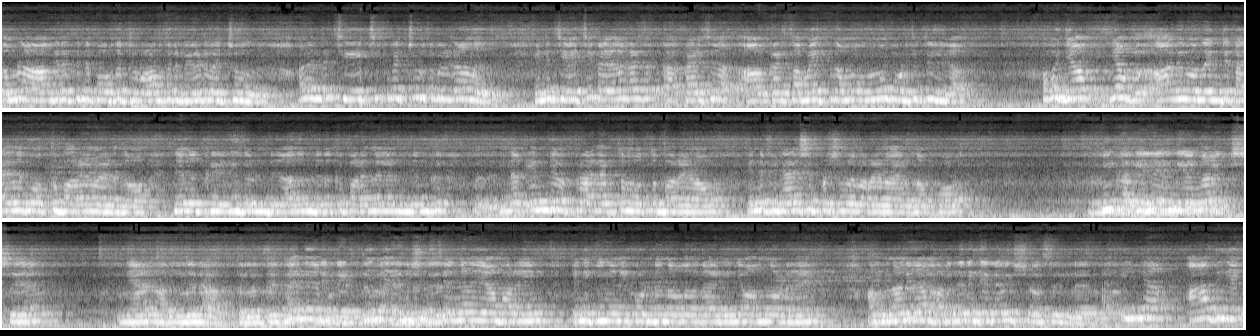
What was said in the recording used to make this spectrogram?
നമ്മൾ ആഗ്രഹത്തിന്റെ പുറത്ത് ട്രിവാൻഡ്രത്ത് വീട് വെച്ചു അത് എന്റെ ചേച്ചിക്ക് വെച്ച് കൊടുത്ത വീടാണ്. എന്റെ ചേച്ചി കല്യാണം കഴിച്ച സമയത്ത് നമ്മൾ ഒന്നും കൊടുത്തിട്ടില്ല അപ്പൊ ഞാൻ ഞാൻ ആദ്യം വന്ന് എന്റെ കാര്യങ്ങൾ മൊത്തം പറയണമായിരുന്നോ ഞങ്ങൾക്ക് ഇതുണ്ട് അതുണ്ട് എന്നൊക്കെ പറയുന്നല്ലാണ്ട് ഞങ്ങൾക്ക് ന- എന്റെ പ്രാരാബ്ദം മൊത്തം പറയണോ എന്റെ ഫിനാൻഷ്യൽ പ്രശ്നങ്ങൾ പറയണമായിരുന്നോ അപ്പോൾ ഈ ക- ഇത് ഞങ്ങൾ പക്ഷെ ഞാൻ അന്നൊരു അത്തലത്തെ കാര്യം നിന്റെ അടുത്ത് നിന്നെ പറയുന്നത് വിശ്വസിച്ച് എങ്ങനെ ഞാൻ പറയും. എനിക്കിങ്ങനെ കൊണ്ടെന്നുള്ള കാര്യം ഞാൻ വന്ന ഉടനെ ഞാൻ പറഞ്ഞത് വിശ്വാസം ഇല്ല ആദ്യം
